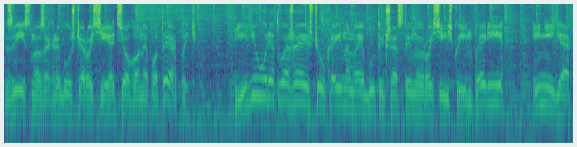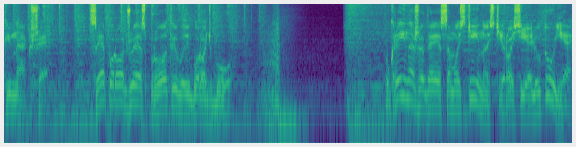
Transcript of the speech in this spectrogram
Звісно, загребуща Росія цього не потерпить. Її уряд вважає, що Україна має бути частиною Російської імперії і ніяк інакше. Це породжує спротив і боротьбу. Україна жадає самостійності, Росія лютує.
